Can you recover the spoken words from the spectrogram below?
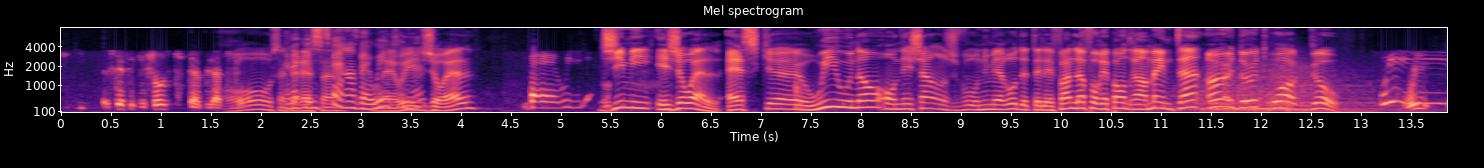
qui, est-ce que c'est quelque chose qui te bloque? Oh, c'est Avec une différence, ben oui, Ben oui. Joël? Ben oui. Jimmy et Joël, est-ce que oui ou non, on échange vos numéros de téléphone? Là, il faut répondre en même temps. Un, deux, trois, go! Oui. Oui.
